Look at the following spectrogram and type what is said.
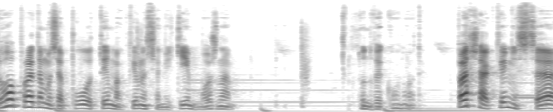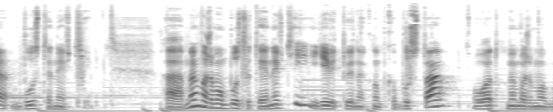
Того пройдемося по тим активностям, які можна тут виконувати. Перша активність це буст NFT. А, Ми можемо бустити NFT, є відповідна кнопка буста. От, Ми можемо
